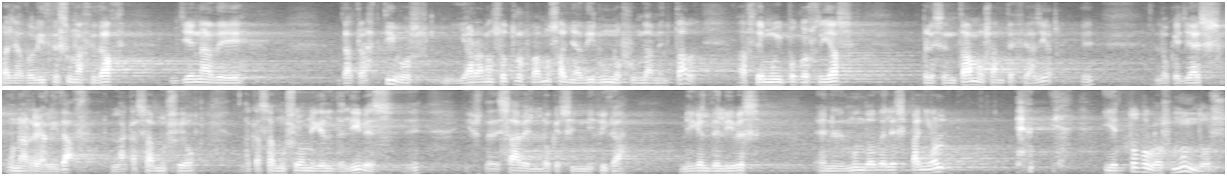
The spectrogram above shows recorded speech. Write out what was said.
Valladolid es una ciudad llena de, atractivos y ahora nosotros vamos a añadir uno fundamental. Hace muy pocos días presentamos, antes de ayer, ¿eh? lo que ya es una realidad, la Casa Museo, la Casa Museo Miguel Delibes. ¿eh? Y ustedes saben lo que significa Miguel Delibes en el mundo del español y en todos los mundos,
